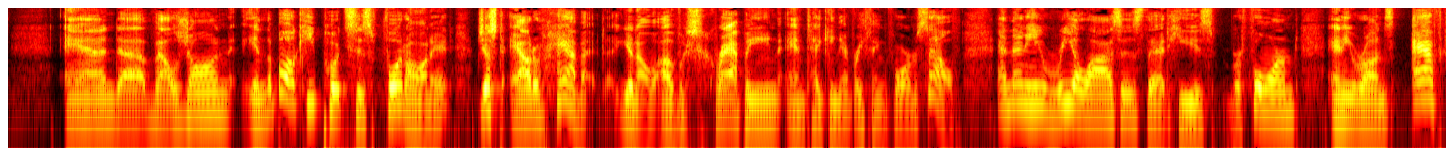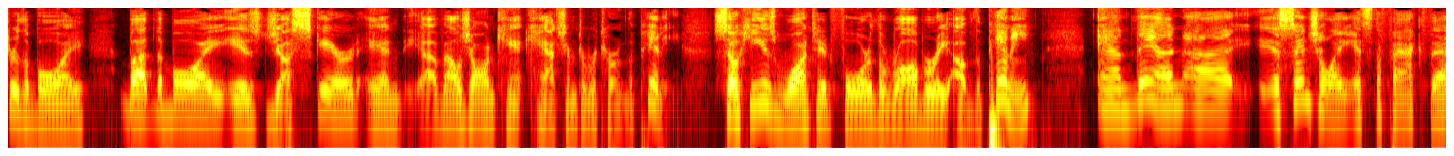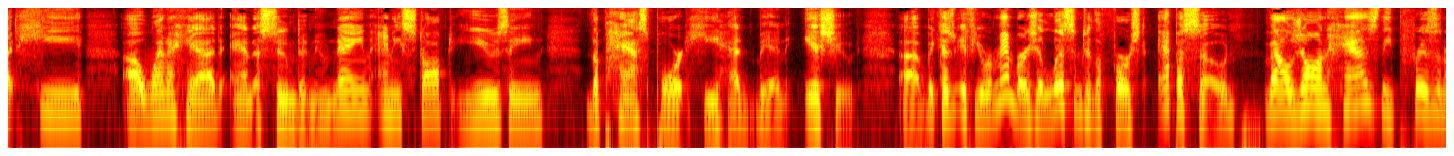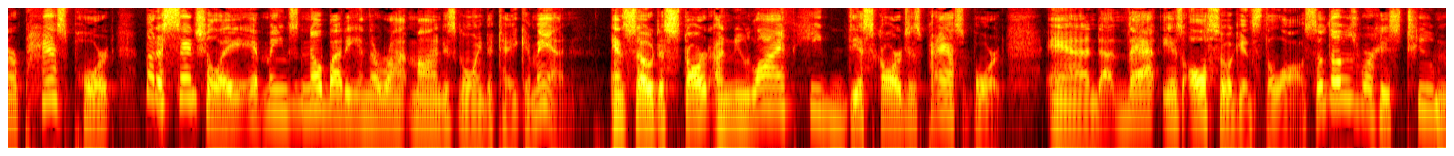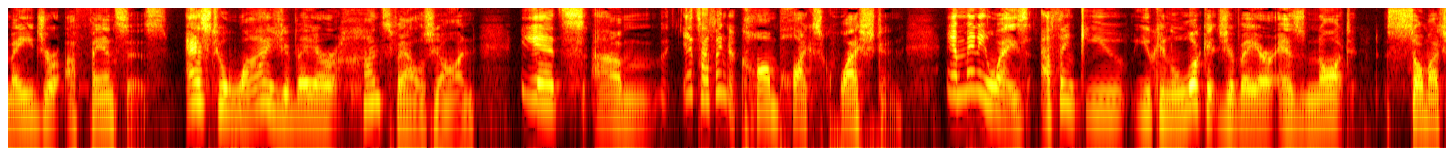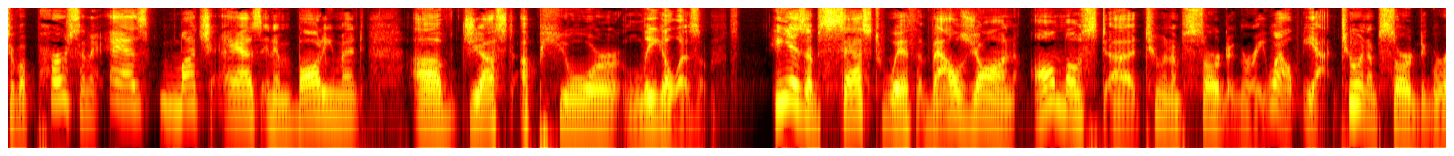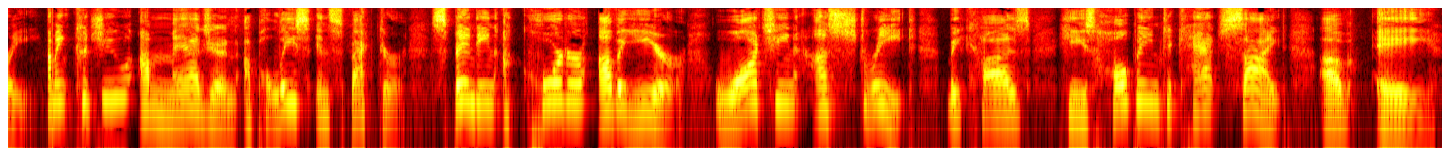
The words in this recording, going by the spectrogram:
And uh, Valjean, in the book, he puts his foot on it just out of habit, you know, of scrapping and taking everything for himself. And then he realizes that he's reformed and he runs after the boy, but the boy is just scared and uh, Valjean can't catch him to return the penny. So he is wanted for the robbery of the penny and then, uh, essentially, it's the fact that he uh, went ahead and assumed a new name and he stopped using the passport he had been issued. Uh, because if you remember, as you listen to the first episode, Valjean has the prisoner passport, but essentially it means nobody in their right mind is going to take him in. And so to start a new life, he discards his passport. And that is also against the law. So those were his two major offenses. As to why Javert hunts Valjean, it's, um, it's, I think, a complex question. In many ways, I think you, you can look at Javert as not so much of a person as much as an embodiment of just a pure legalism. He is obsessed with Valjean almost uh, to an absurd degree. Well, yeah, to an absurd degree. I mean, could you imagine a police inspector spending a quarter of a year watching a street because he's hoping to catch sight of a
